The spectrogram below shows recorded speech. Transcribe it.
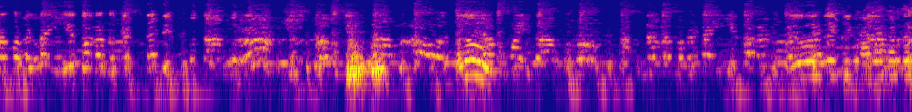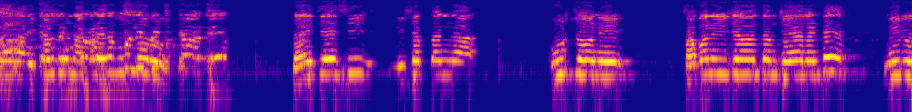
కట్ట కార్యకర్తలారా ఇక్కడ చూడండి అక్కడ చూస్తున్నారు దింపుతామురో దయచేసి నిశ్శబ్దంగా కూర్చొని సభను విజయవంతం చేయాలంటే మీరు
